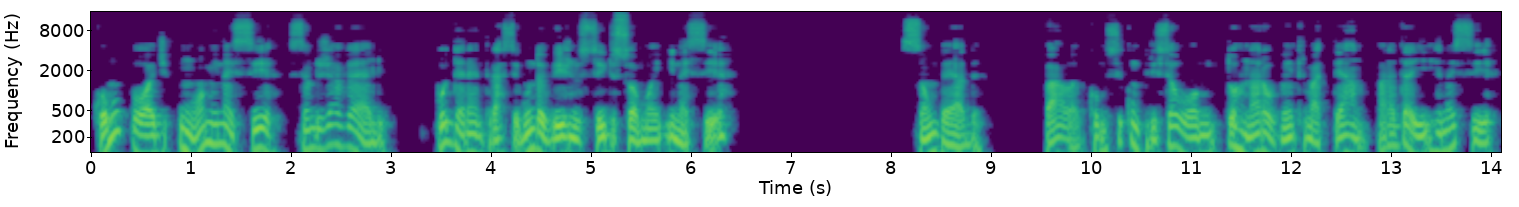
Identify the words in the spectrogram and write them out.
Como pode um homem nascer sendo já velho? Poderá entrar segunda vez no seio de sua mãe e nascer? São Beda fala como se cumprisse ao homem tornar ao ventre materno para daí renascer.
